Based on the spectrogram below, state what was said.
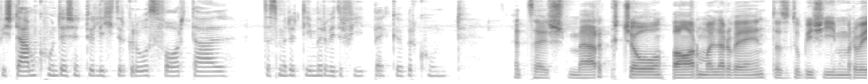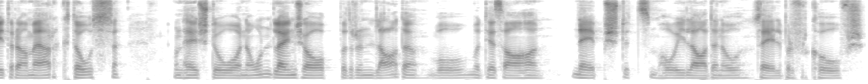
bei Stammkunden ist natürlich der grosse Vorteil, dass man dort immer wieder Feedback bekommt. Jetzt hast du Märkte schon ein paar Mal erwähnt, also du bist immer wieder am Markt draussen und hast du einen Online-Shop oder einen Laden, wo, wo die Sachen nebst zum Heuladen auch selber verkaufst?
